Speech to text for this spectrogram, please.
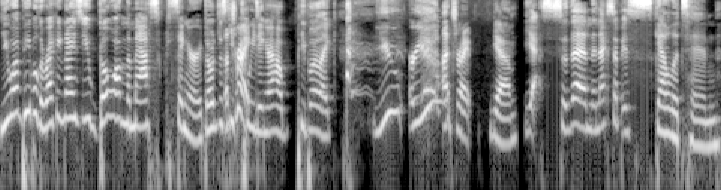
You want people to recognize you? Go on the Masked Singer. Don't just That's keep right. tweeting how people are like, "You are you?" That's right. Yeah. Yes. So then the next up is Skeleton,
